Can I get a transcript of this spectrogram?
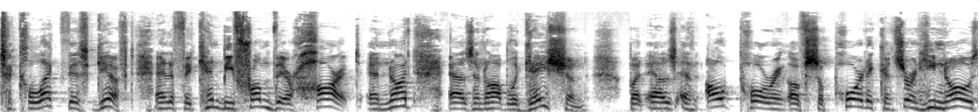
to collect this gift. And if it can be from their heart and not as an obligation, but as an outpouring of support and concern, he knows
